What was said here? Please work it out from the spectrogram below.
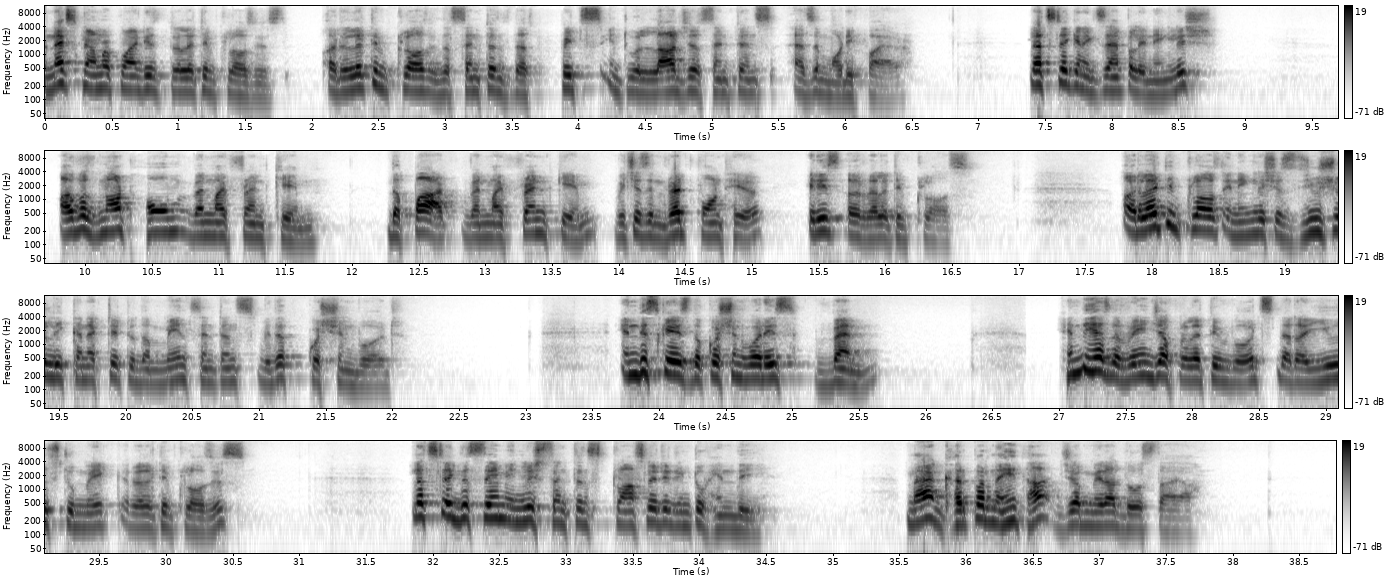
The next grammar point is relative clauses. A relative clause is a sentence that fits into a larger sentence as a modifier. Let's take an example in English. I was not home when my friend came. The part when my friend came, which is in red font here, it is a relative clause. A relative clause in English is usually connected to the main sentence with a question word. In this case, the question word is when. Hindi has a range of relative words that are used to make relative clauses. Let's take the same English sentence translated into Hindi. मैं घर पर नहीं था जब मेरा दोस्त आया.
